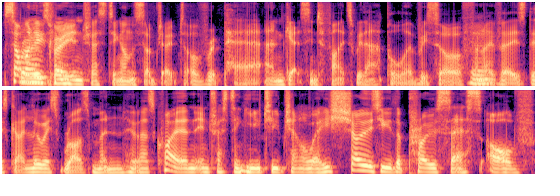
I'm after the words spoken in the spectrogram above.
Someone who's very interesting on the subject of repair and gets into fights with Apple every so often Yeah. over is this guy Louis Rossmann, who has quite an interesting YouTube channel where he shows you the process of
